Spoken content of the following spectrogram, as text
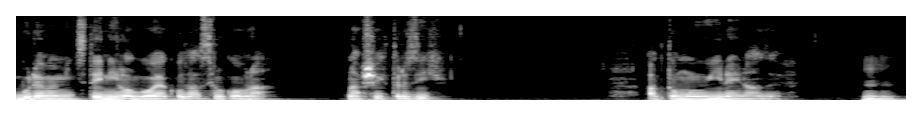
budeme mít stejný logo jako zásilkovna na všech trzích a k tomu jiný název. Mm-hmm.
